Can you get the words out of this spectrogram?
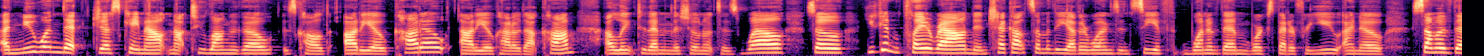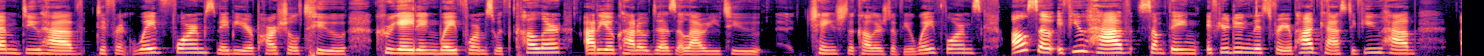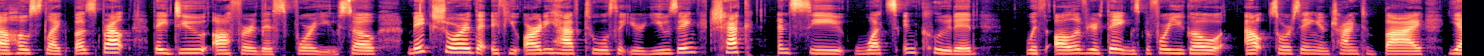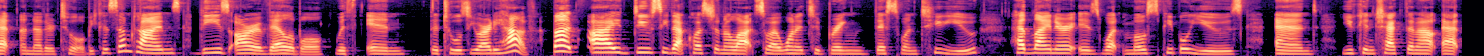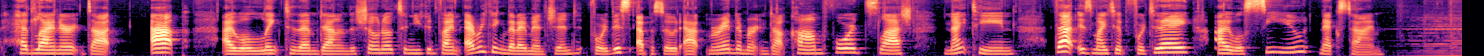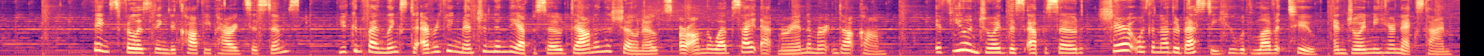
A new one that just came out not too long ago is called Audiocado, audiocado.com. I'll link to them in the show notes as well. So you can play around and check out some of the other ones and see if one of them works better for you. I know some of them do have different waveforms. Maybe you're partial to creating waveforms with color. Audiocado does allow you to change the colors of your waveforms. Also, if you have something, if you're doing this for your podcast, if you have a host like Buzzsprout, they do offer this for you. So make sure that if you already have tools that you're using, check and see what's included with all of your things before you go outsourcing and trying to buy yet another tool because sometimes these are available within the tools you already have. But I do see that question a lot, so I wanted to bring this one to you. Headliner is what most people use, and you can check them out at headliner.app. I will link to them down in the show notes, and you can find everything that I mentioned for this episode at mirandamerten.com forward slash 19. That is my tip for today. I will see you next time. Thanks for listening to Coffee Powered Systems. You can find links to everything mentioned in the episode down in the show notes or on the website at mirandamerten.com. If you enjoyed this episode, share it with another bestie who would love it too, and join me here next time.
